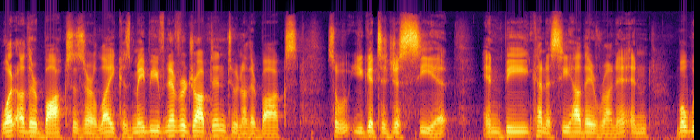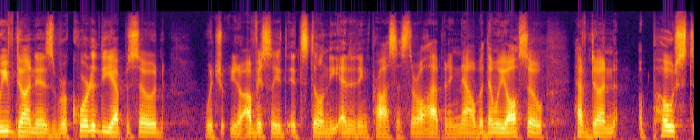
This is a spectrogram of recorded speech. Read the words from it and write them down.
what other boxes are like because maybe you've never dropped into another box, so you get to just see it, and b kind of see how they run it. And what we've done is recorded the episode, which you know obviously it's still in the editing process. They're all happening now, but then we also have done a post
